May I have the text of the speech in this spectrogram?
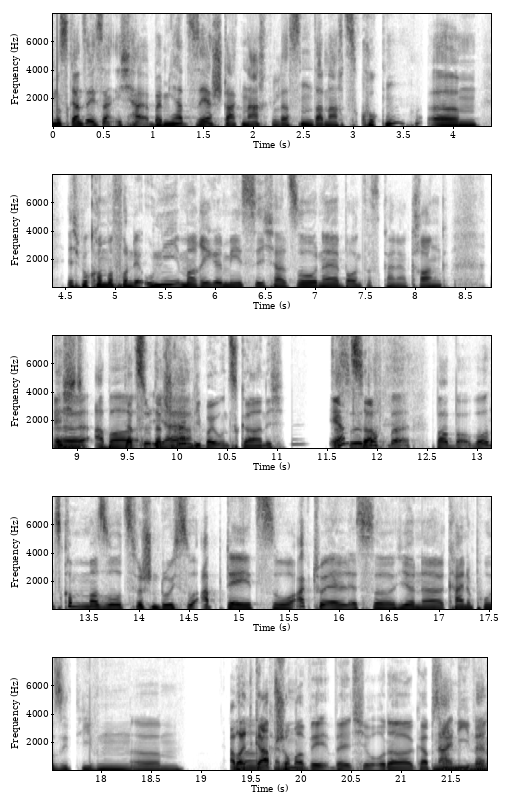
muss ganz ehrlich sagen, ich, bei mir hat es sehr stark nachgelassen, danach zu gucken. Ähm, ich bekomme von der Uni immer regelmäßig halt so, ne, bei uns ist keiner krank. Echt? Äh, aber das, das ja, schreiben die bei uns gar nicht. das, äh, Ernsthaft? Doch, bei, bei, bei uns kommen immer so zwischendurch so Updates, so aktuell ist äh, hier, ne, keine positiven ähm, Aber ja, es gab keine- schon mal we welche oder gab es noch nie nein, welche?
